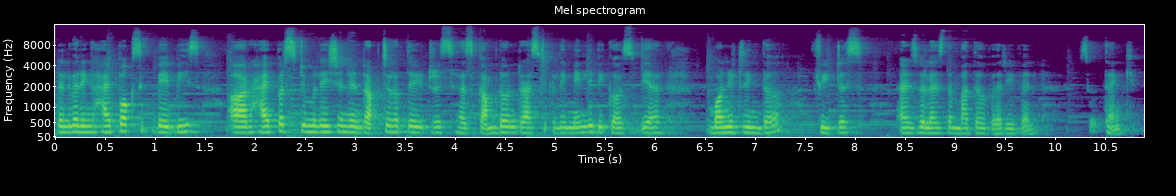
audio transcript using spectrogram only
delivering hypoxic babies or hyperstimulation and rupture of the uterus has come down drastically mainly because we are monitoring the fetus as well as the mother very well. So thank you.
